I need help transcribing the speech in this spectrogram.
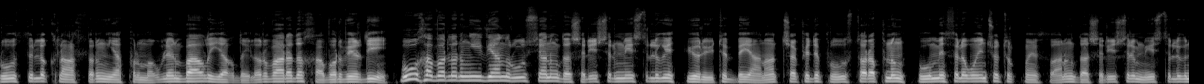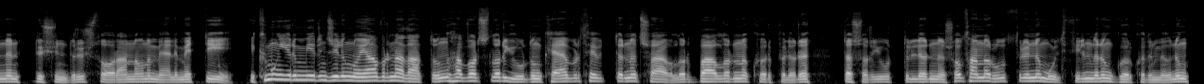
rus dilli klaslaryň ýapylmagy bilen bagly ýagdaýlar barada habar berdi. Bu habarlaryň yzýany Russiýanyň Daşary işler ministrligi ýörite beýanat çap edip, rus tarapynyň bu mesele boýunça Türkmenistanyň Daşary işler ministrliginden düşündiriş sorandygyny mälim etdi. Iki müň ýigrimi birinji ýylyň noýabrynda Azatlygyň habarçylary ýurduň käbir sebitlerinde çagalar baglarynda körpelere daşary ýurt dillerinde, şol sanda rus dilinde multfilmleriň görkezilmeginiň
